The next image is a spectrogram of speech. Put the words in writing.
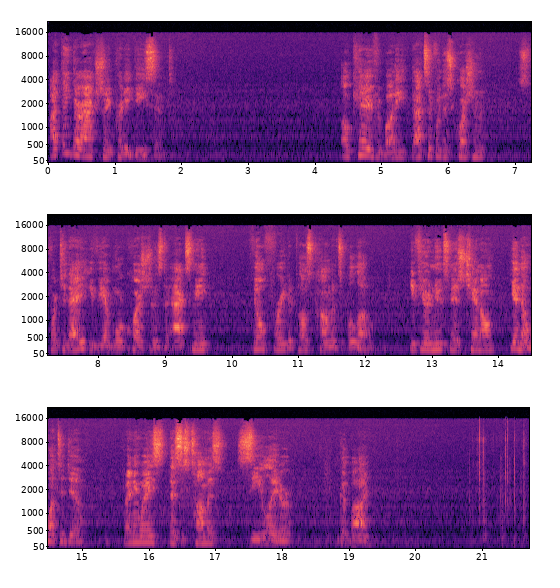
I think they're actually pretty decent. Okay, everybody, that's it for this question for today. If you have more questions to ask me, feel free to post comments below. If you're new to this channel, you know what to do. But anyways, this is Thomas. See you later. Goodbye.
